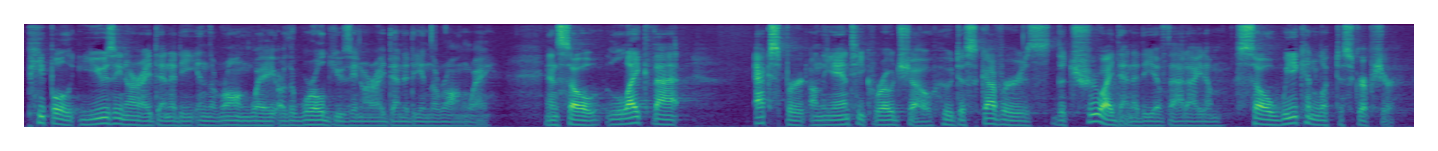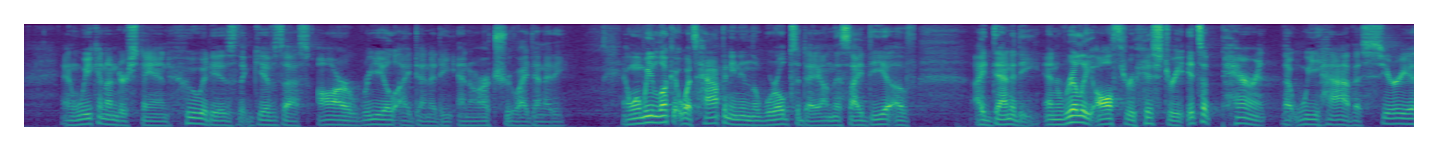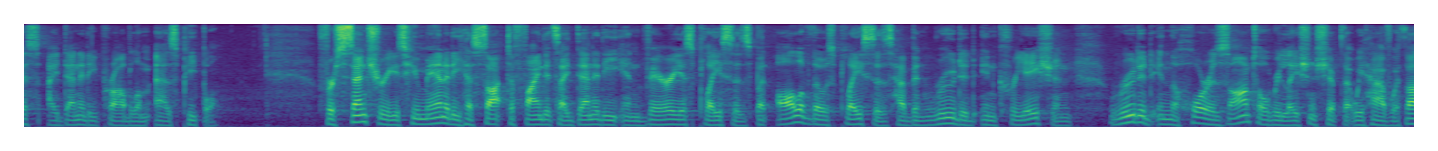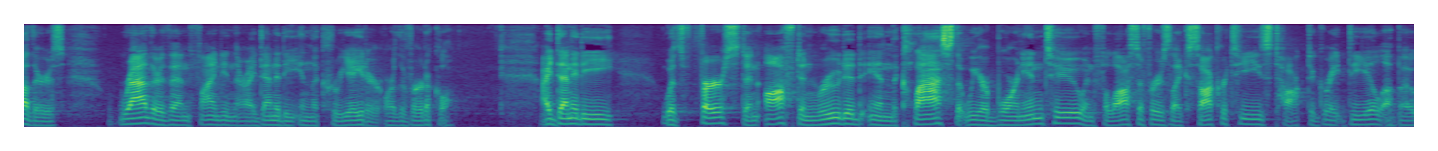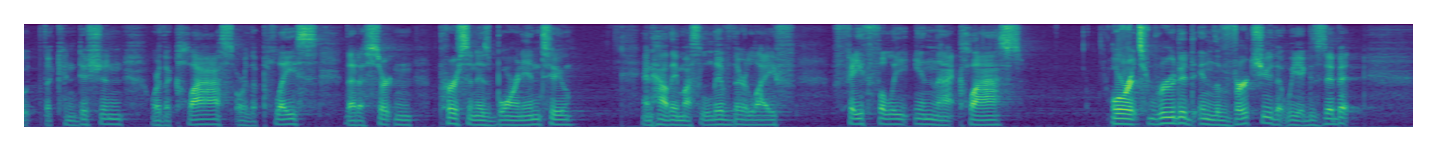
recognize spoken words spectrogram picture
people using our identity in the wrong way or the world using our identity in the wrong way. And so, like that expert on the Antique Roadshow who discovers the true identity of that item, so we can look to Scripture and we can understand who it is that gives us our real identity and our true identity. And when we look at what's happening in the world today on this idea of identity, and really all through history, it's apparent that we have a serious identity problem as people. For centuries, humanity has sought to find its identity in various places, but all of those places have been rooted in creation, rooted in the horizontal relationship that we have with others, rather than finding their identity in the creator or the vertical. Identity was first and often rooted in the class that we are born into, and philosophers like Socrates talked a great deal about the condition or the class or the place that a certain person is born into and how they must live their life faithfully in that class. Or it's rooted in the virtue that we exhibit.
